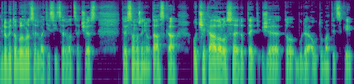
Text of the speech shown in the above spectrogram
Kdo by to byl v roce 2026, to je samozřejmě otázka. Očekávalo se doteď, že to bude automaticky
